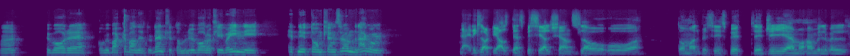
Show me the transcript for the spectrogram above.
Nej. Hur var det, om vi backar bandet ordentligt då, men hur var det att kliva in i ett nytt omklädningsrum den här gången? Nej, det är klart, det är alltid en speciell känsla och, och de hade precis bytt GM och han ville väl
